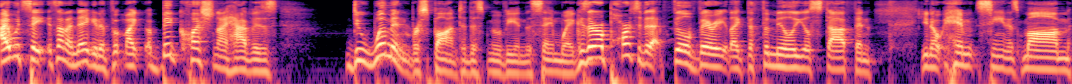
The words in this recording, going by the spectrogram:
I would say it's not a negative, but my a big question I have is do women respond to this movie in the same way? Because there are parts of it that feel very like the familial stuff, and you know him seeing his mom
